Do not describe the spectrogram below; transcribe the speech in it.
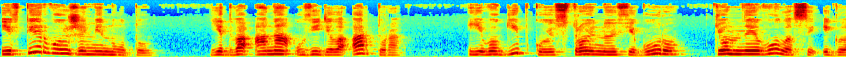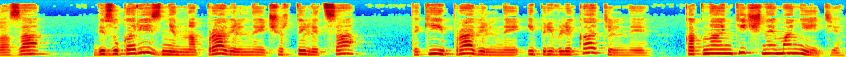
И в первую же минуту, едва она увидела Артура, его гибкую стройную фигуру, темные волосы и глаза, безукоризненно правильные черты лица, такие правильные и привлекательные, как на античной монете.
